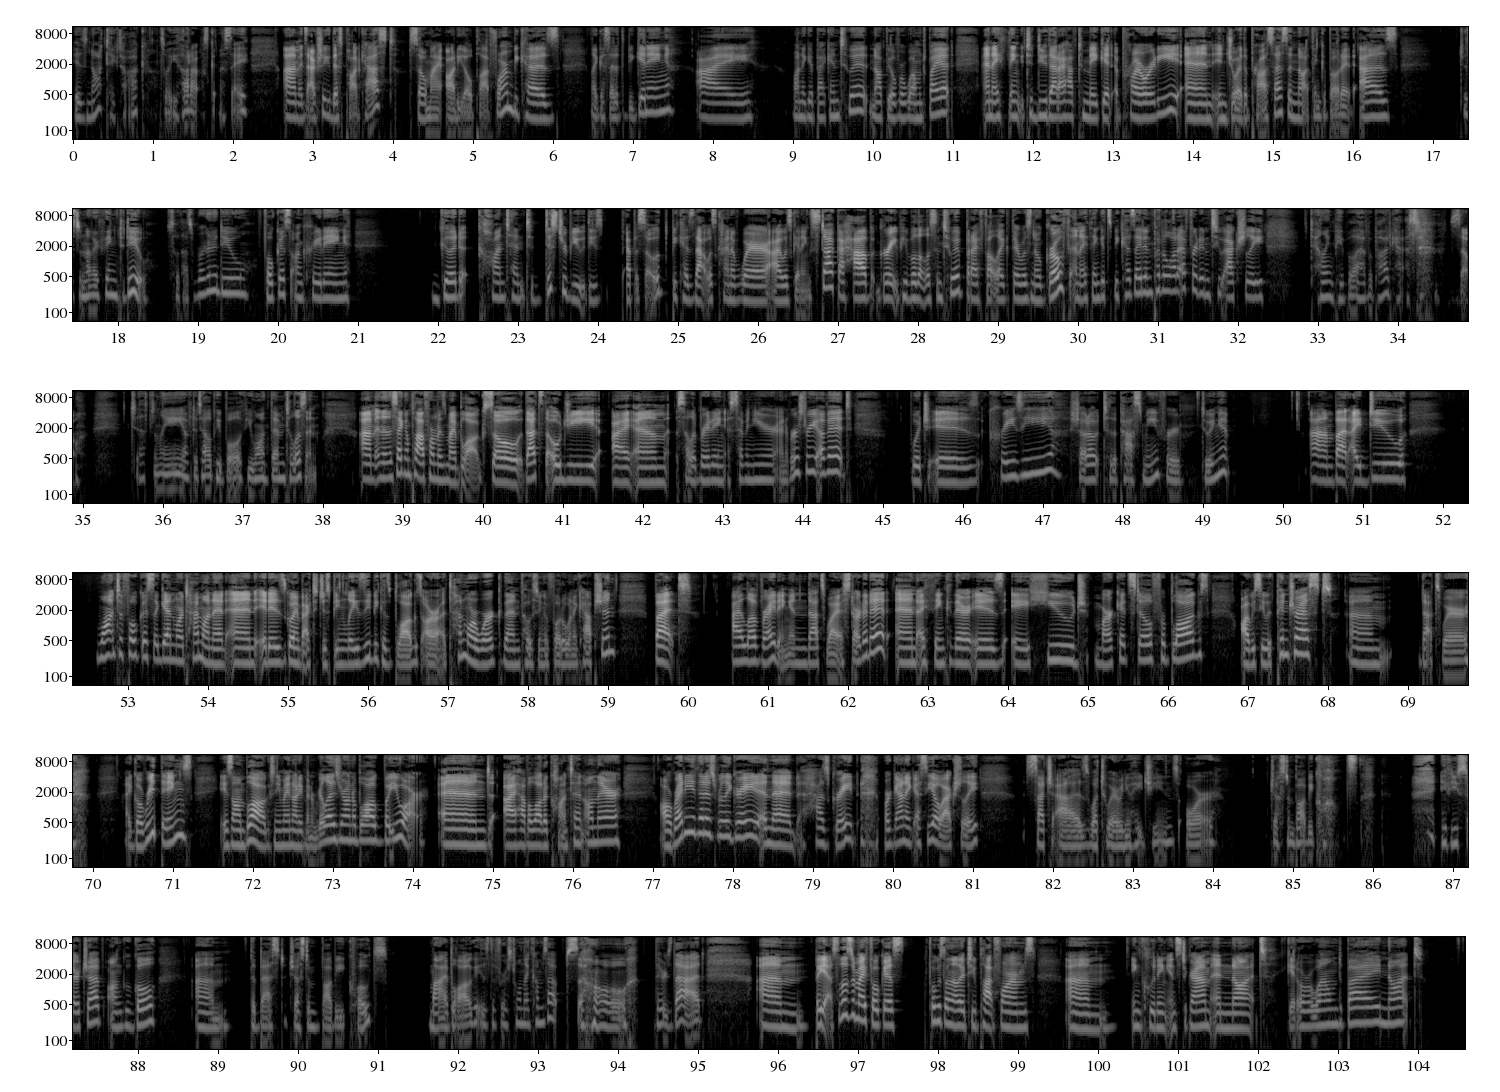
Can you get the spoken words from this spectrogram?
is not TikTok. That's what you thought I was going to say. Um, it's actually this podcast, so my audio platform, because, like I said at the beginning, I want to get back into it, not be overwhelmed by it. And I think to do that, I have to make it a priority and enjoy the process and not think about it as just another thing to do. So that's what we're going to do. Focus on creating good content to distribute these episodes because that was kind of where I was getting stuck. I have great people that listen to it, but I felt like there was no growth. And I think it's because I didn't put a lot of effort into actually telling people I have a podcast. so definitely you have to tell people if you want them to listen. Um, and then the second platform is my blog. So that's the OG. I am celebrating a seven year anniversary of it, which is crazy. Shout out to the past me for doing it. Um, but I do want to focus again more time on it. And it is going back to just being lazy because blogs are a ton more work than posting a photo and a caption. But I love writing and that's why I started it. And I think there is a huge market still for blogs. Obviously, with Pinterest, um, that's where I go read things, is on blogs. And you might not even realize you're on a blog, but you are. And I have a lot of content on there already that is really great and that has great organic SEO actually, such as what to wear when you hate jeans or Justin Bobby quotes. if you search up on Google, um, the best Justin Bobby quotes, my blog is the first one that comes up. So there's that. Um, but yeah, so those are my focus. Focus on the other two platforms, um, including Instagram, and not get overwhelmed by not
